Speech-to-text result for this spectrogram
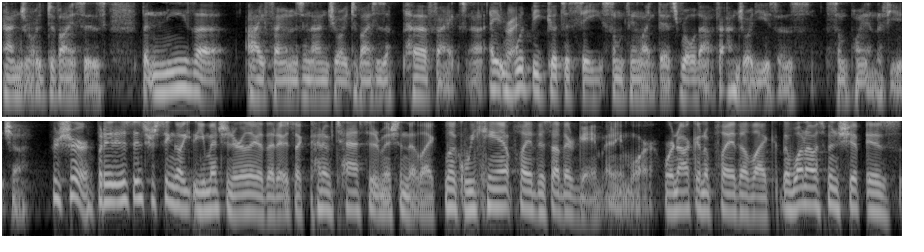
Android devices. But neither iPhones and Android devices are perfect. Uh, it Right. would be good to see something like this rolled out for Android users at some point in the future. For sure. But it is interesting, like you mentioned earlier, that it's a kind of tacit admission that, like, look, we can't play this other game anymore. We're not going to play the, like, the one upsmanship is,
